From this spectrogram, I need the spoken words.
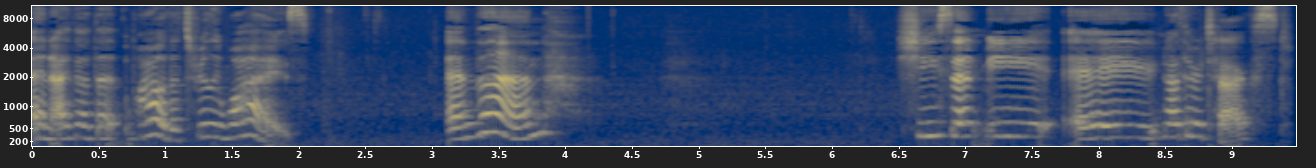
And I thought that, wow, that's really wise. And then she sent me a, another text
